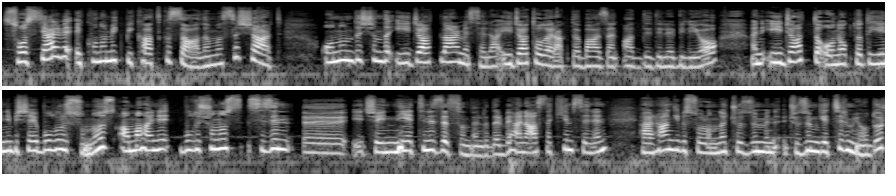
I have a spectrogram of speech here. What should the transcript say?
sosyal ve ekonomik bir katkı sağlaması şart. Onun dışında icatlar mesela icat olarak da bazen addedilebiliyor. Hani icat da o noktada yeni bir şey bulursunuz ama hani buluşunuz sizin e, şey niyetinizle sınırlıdır ve hani aslında kimsenin herhangi bir sorununa çözüm çözüm getirmiyordur.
